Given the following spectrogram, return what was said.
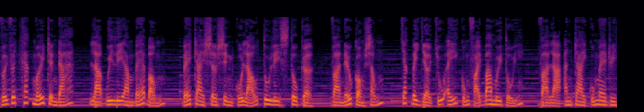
với vết khắc mới trên đá, là William bé bỏng, bé trai sơ sinh của lão Tully Stoker, và nếu còn sống, chắc bây giờ chú ấy cũng phải 30 tuổi, và là anh trai của Mary.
